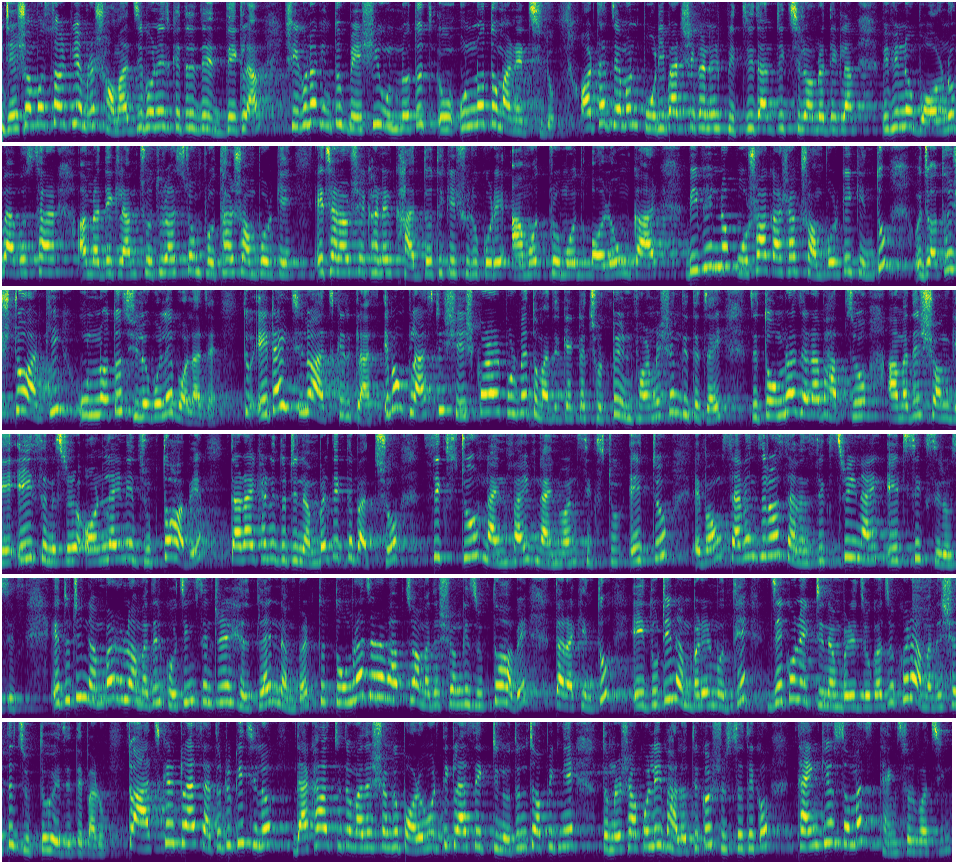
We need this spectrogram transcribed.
যে সমস্ত আর কি আমরা সমাজ জীবনের ক্ষেত্রে দেখলাম, সেগুলো কিন্তু বেশি উন্নত উন্নত মানের ছিল। অর্থাৎ যেমন পরিবার সেখানের পিতৃতান্ত্রিক ছিল, আমরা দেখলাম বিভিন্ন বর্ণ ব্যবস্থার আমরা দেখলাম, চতুরাশ্রম প্রথা সম্পর্কে। এছাড়াও সেখানের খাদ্য থেকে শুরু করে আমোদ, প্রমোদ, অলংকার, বিভিন্ন পোশাক আশাক সম্পর্কে কিন্তু যথেষ্ট আর কি উন্নত ছিল বলে বলা যায়। তো এটাই ছিল আজকের ক্লাস। এবং ক্লাসটি শেষ করার পূর্বে তোমাদেরকে একটা ছোট্ট ইনফরমেশন দিতে চাই যে তোমরা যারা ভাবছ আমাদের সঙ্গে এই সেমিস্টারে অনলাইনে যুক্ত হবে, তারা এখানে দুটি নাম্বার দেখতে পাচ্ছ six two nine five nine one six two eight two এবং seven zero seven six three nine eight six zero six এই দুটি নাম্বার হলো আমাদের কোচিং সেন্টারের হেল্পলাইন নাম্বার। তো তোমরা যারা ভাবছ আমাদের সঙ্গে যুক্ত হবে, তারা কিন্তু এই দুটি নাম্বারের মধ্যে যে কোনো একটি নাম্বারে যোগাযোগ করে আমাদের সাথে যুক্ত হয়ে যেতে পারো। তো আজকের ক্লাস এতটুকুই ছিল। দেখা হচ্ছে তোমাদের সঙ্গে পরবর্তী ক্লাসে একটি নতুন টপিক নিয়ে। তোমরা সকলেই ভালো থেকো, সুস্থ থেকো। Thank you so much thanks for watching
